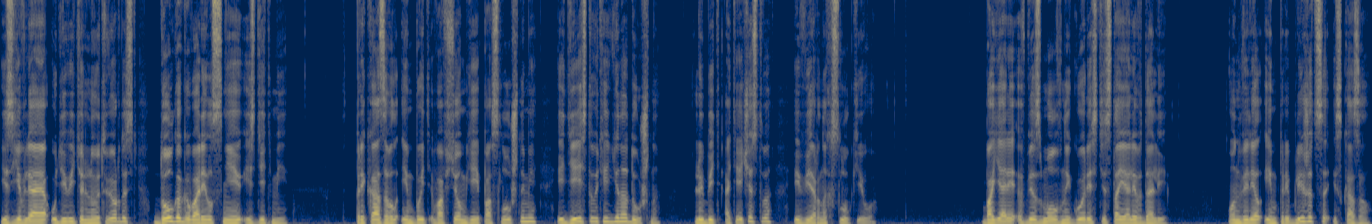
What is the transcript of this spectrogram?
Изъявляя удивительную твердость, долго говорил с нею и с детьми – приказывал им быть во всем ей послушными и действовать единодушно, любить Отечество и верных слуг его. Бояре в безмолвной горести стояли вдали. Он велел им приближиться и сказал,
